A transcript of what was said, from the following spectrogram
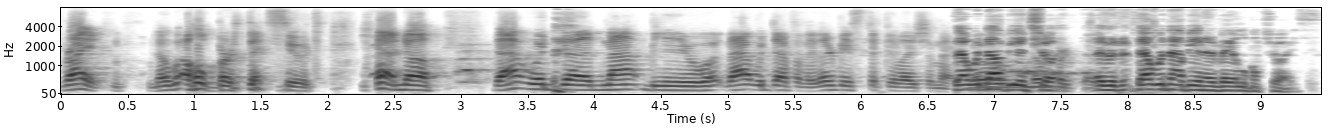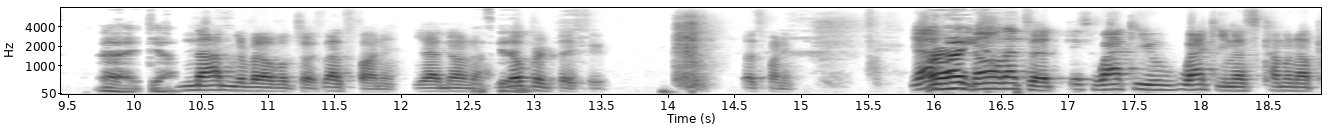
Right. No. Oh, birthday suit. Yeah. No. That would uh, not be. That would definitely. There'd be stipulation there. That would no, not be a no choice. That would not be an available choice. All right, yeah. Not an available choice. That's funny. Yeah, no, no, no birthday suit. That's funny. Yeah. All right. No, that's it. Just wacky wackiness coming up.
